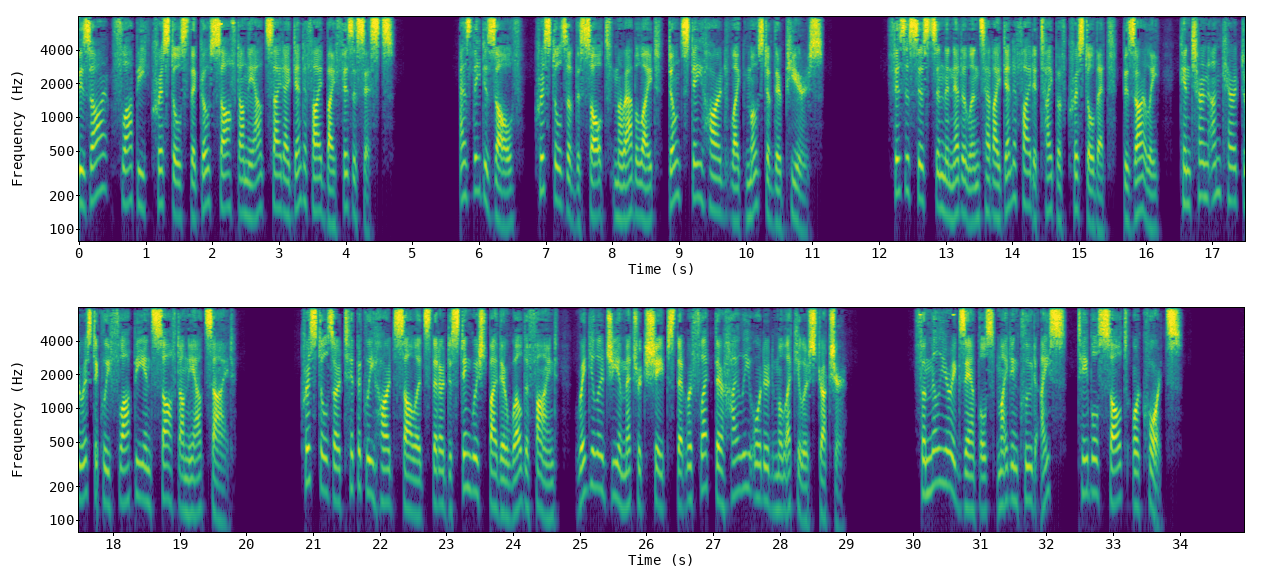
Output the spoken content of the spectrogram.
Bizarre, floppy crystals that go soft on the outside identified by physicists. As they dissolve, crystals of the salt mirabilite don't stay hard like most of their peers. Physicists in the Netherlands have identified a type of crystal that, bizarrely, can turn uncharacteristically floppy and soft on the outside. Crystals are typically hard solids that are distinguished by their well-defined, regular geometric shapes that reflect their highly ordered molecular structure. Familiar examples might include ice, table salt or quartz.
